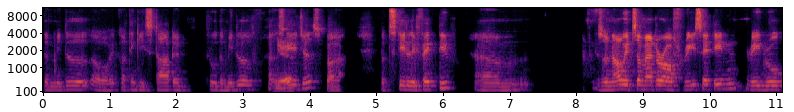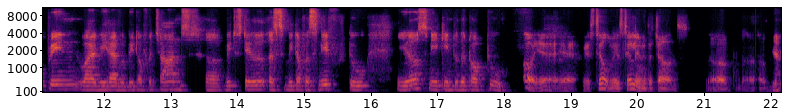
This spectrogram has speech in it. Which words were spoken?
the middle, or I think he started through the middle uh, yeah. stages, but but still effective. Um, so now it's a matter of resetting, regrouping while we have a bit of a chance, a bit still a bit of a sniff to, you know, sneak into the top two. Oh yeah, yeah. We're still we're still in with a chance. Uh, uh, Yeah.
